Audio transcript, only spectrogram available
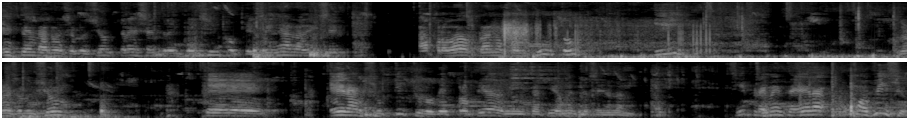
Esta es la resolución 1335 que señala, dice, aprobado plano conjunto y resolución que era su título de propiedad administrativamente señalando. Simplemente era un oficio.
